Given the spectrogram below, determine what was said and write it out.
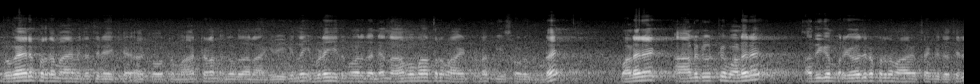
ഉപകാരപ്രദമായ വിധത്തിലേക്ക് ആ കോർട്ട് മാറ്റണം എന്നുള്ളതാണ് ആഗ്രഹിക്കുന്നത്. ഇവിടെ ഇതുപോലെ തന്നെ നാമമാത്രമായിട്ടുള്ള ഫീസോടുകൂടെ വളരെ ആളുകൾക്ക് വളരെ അധികം പ്രയോജനപ്രദമാകത്തക്ക വിധത്തിൽ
